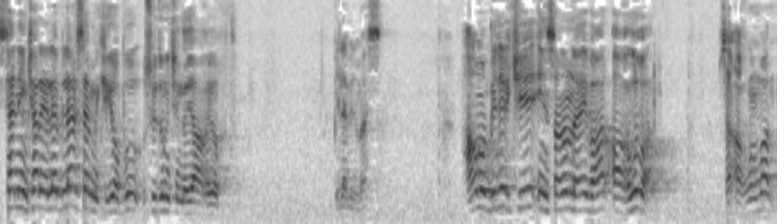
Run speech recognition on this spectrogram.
Sən inkar elə bilərsənmi ki, yox, bu südün içində yağ yoxdur? Bilə bilməzsən. Hamı bilir ki, insanın nəyi var? Ağlı var. Sən ağlın varmı?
